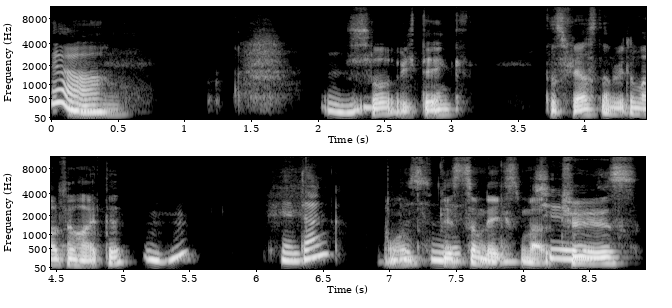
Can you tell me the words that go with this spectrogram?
ja. Mhm. So, ich denke, das wär's dann wieder mal für heute. Mhm. Vielen Dank. Und Bis bis zum Mal. nächsten Mal. Tschüss. Tschüss.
